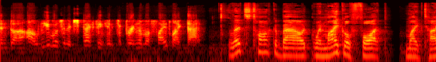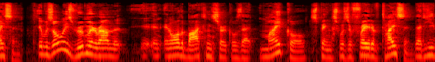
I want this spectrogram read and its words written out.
and uh, Ali wasn't expecting him to bring him a fight like that. Let's talk about when Michael fought Mike Tyson. It was always rumored around the in, in all the boxing circles that Michael Spinks was afraid of Tyson, that he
